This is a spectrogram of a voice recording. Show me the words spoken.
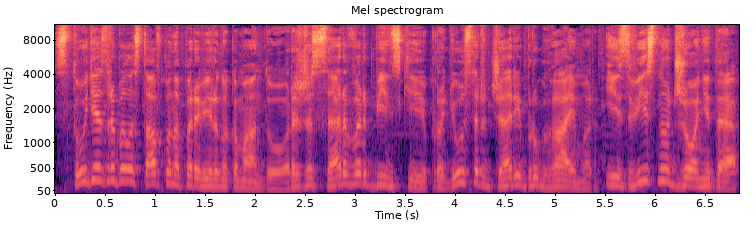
Студія зробила ставку на перевірену команду: режисер Вербінський, продюсер Джері Брукгаймер. І, звісно, Джонні Депп.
